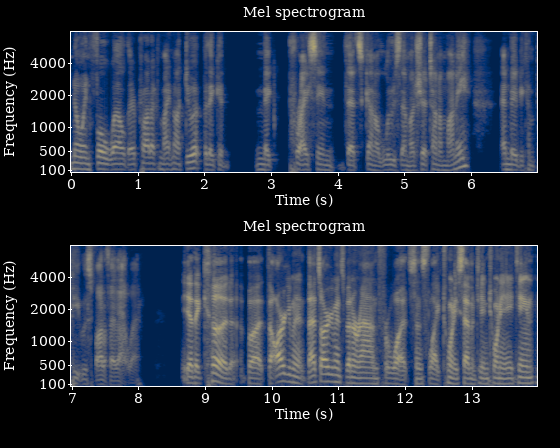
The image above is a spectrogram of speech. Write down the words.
knowing full well their product might not do it, but they could make pricing that's going to lose them a shit ton of money and maybe compete with Spotify that way. Yeah, they could, but the argument that's argument's been around for what since like 2017, 2018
